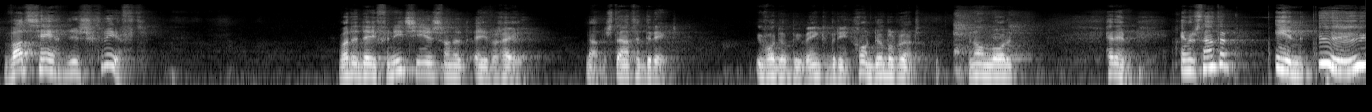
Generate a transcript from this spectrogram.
Wat zegt de schrift? Wat de definitie is van het evangelie. Nou, dan staat het direct. U wordt op uw wenken bediend. Gewoon dubbel punt. In andere woorden, het En dan staat er, in u,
